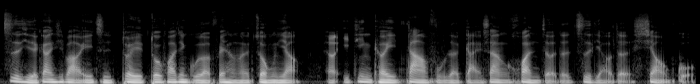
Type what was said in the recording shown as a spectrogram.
自体的干细胞移植对多发性骨髓非常的重要，呃，一定可以大幅的改善患者的治疗的效果。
